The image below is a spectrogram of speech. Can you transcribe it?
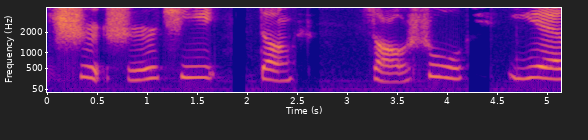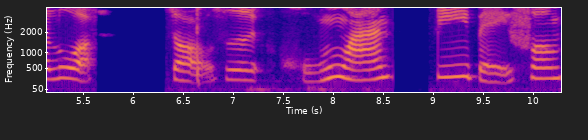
时时期。等枣树叶落，枣子红完。西北风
